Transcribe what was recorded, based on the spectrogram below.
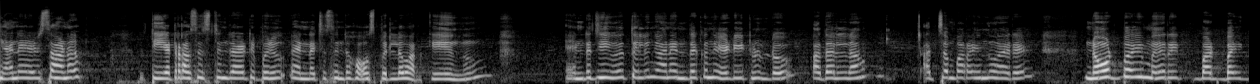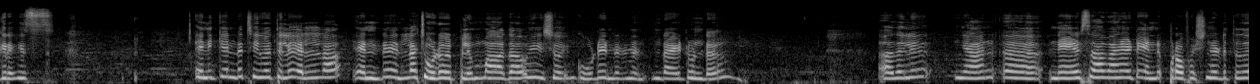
ഞാൻ നേഴ്സാണ്. തിയേറ്റർ അസിസ്റ്റന്റായിട്ട് ഇപ്പോൾ ഒരു എൻ എച്ച് എസിന്റെ ഹോസ്പിറ്റലിൽ വർക്ക് ചെയ്യുന്നു. എന്റെ ജീവിതത്തിൽ ഞാൻ എന്തൊക്കെ നേടിയിട്ടുണ്ടോ അതെല്ലാം അച്ഛൻ പറയുന്ന വരെ not by merit but by grace എനിക്ക് എന്റെ ജീവിതത്തിലെ എല്ലാ എന്റെ എല്ലാ ചുവടുവെപ്പിലും മാതാവ് ഈശോയും കൂടെ ഉണ്ടായിട്ടുണ്ട് അതിൽ ഞാൻ നേഴ്സാകാനായിട്ട് എന്റെ പ്രൊഫഷൻ എടുത്തത്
